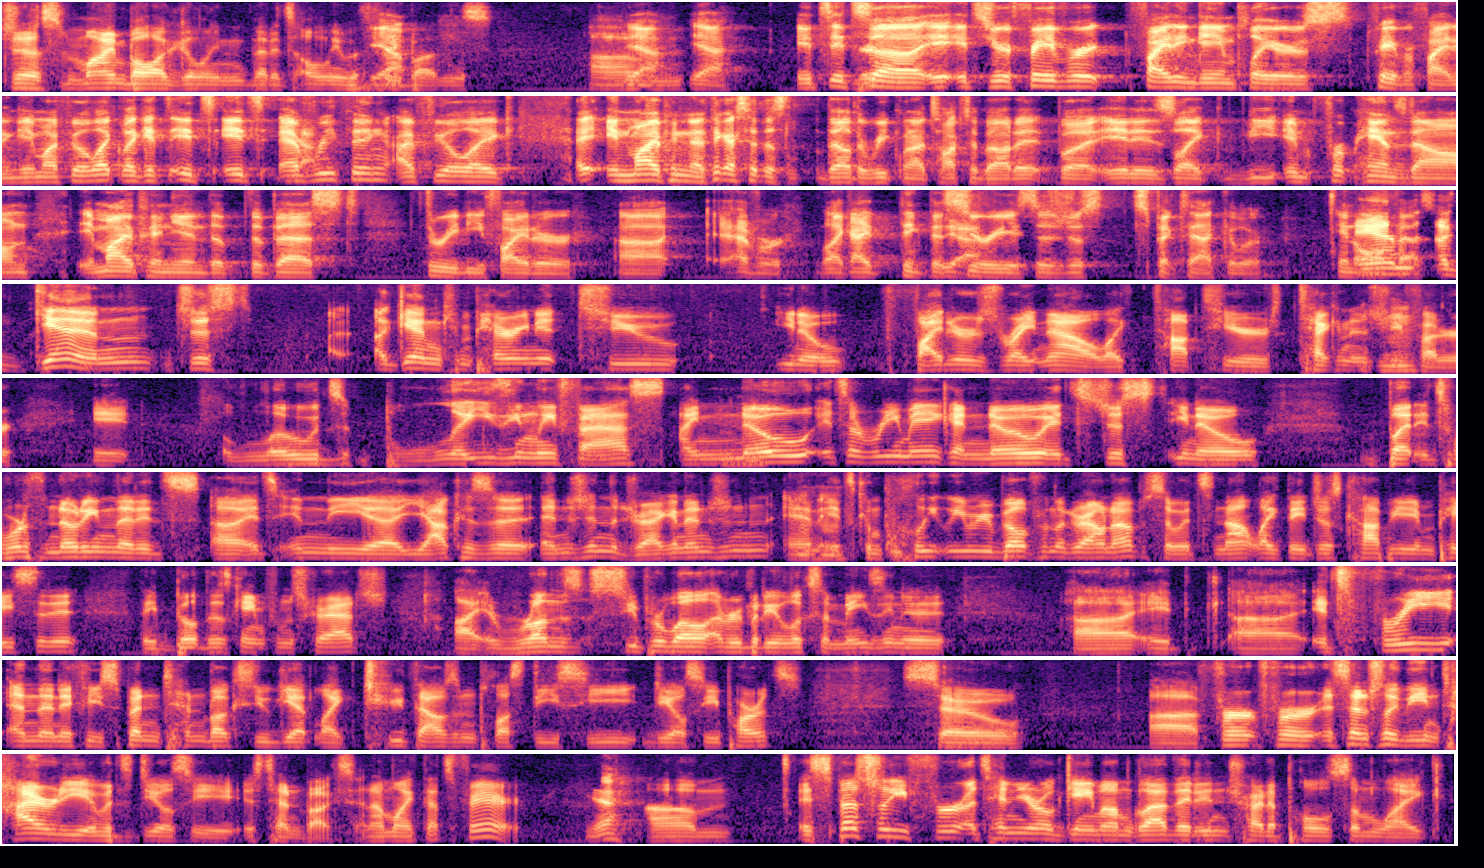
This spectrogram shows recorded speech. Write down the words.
just mind boggling that it's only with Yeah. three buttons um, yeah, yeah. It's it's uh it's your favorite fighting game player's favorite fighting game. I feel like like it's it's it's everything. I feel like in my opinion, I think I said this the other week when I talked about it, but it is like the hands down, in my opinion, the the best 3D fighter uh, ever. Like I think the Yeah. series is just spectacular in all and facets. again just uh, again comparing it to you know fighters right now like top tier tekken and street Mhm. fighter it loads blazingly fast i Mm-hmm. know it's a remake i know it's just you know but it's worth noting that it's uh, it's in the uh, Yakuza engine, the Dragon engine, and Mhm. it's completely rebuilt from the ground up. So it's not like they just copied and pasted it. They built this game from scratch. Uh, it runs super well. Everybody looks amazing in it. Uh, it uh, it's free, and then if you spend ten bucks, you get like two thousand plus DC DLC parts. So uh, for for essentially the entirety of its DLC is ten bucks, and I'm like, that's fair. yeah. Um, especially for a ten year old game, I'm glad they didn't try to pull some like,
